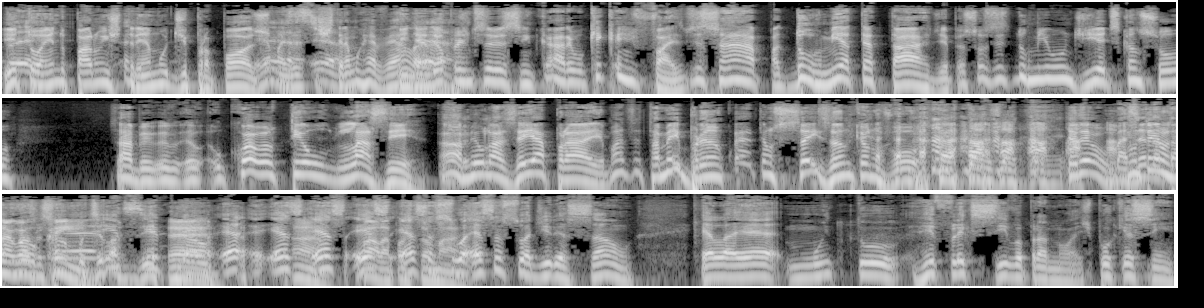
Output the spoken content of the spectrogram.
e tô indo para um extremo de propósito. É, mas esse é, extremo revela. Entendeu? É. Pra gente saber assim, cara, o que que a gente faz? Diz, ah, pra dormir até tarde. A pessoa às vezes dormiu um dia, descansou. Sabe, eu, eu, qual é o teu lazer? Ah, meu lazer é a praia. Mas tá meio branco. É, tem uns seis anos que eu não vou. Entendeu? Mas não tem uns tá negócios assim? De lazer. É. Não, é, é, essa, ah, essa, fala, essa, essa, sua, essa sua direção, ela é muito reflexiva para nós. Porque assim,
